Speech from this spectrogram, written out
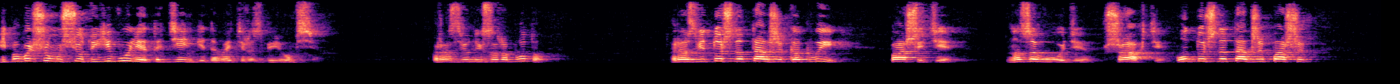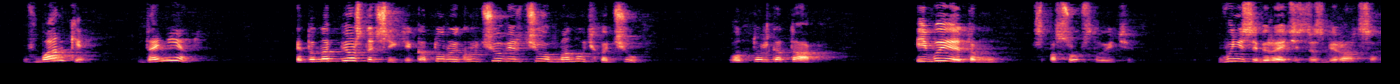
И по большому счету, его ли это деньги? Давайте разберемся. Разве он их заработал? Разве точно так же, как вы пашете на заводе, в шахте, он точно так же пашет в банке? Да нет. Это наперсточники, которые кручу-верчу, обмануть хочу. Вот только так. И вы этому способствуете. Вы не собираетесь разбираться.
